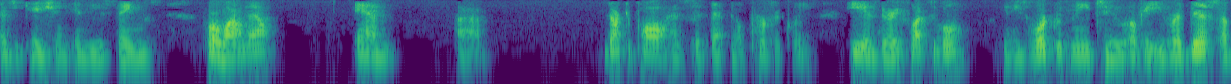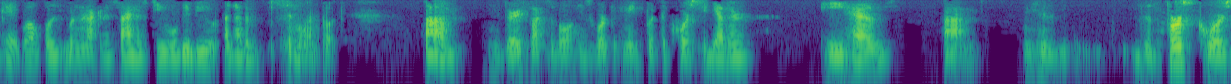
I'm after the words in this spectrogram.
education in these things for a while now, and uh, Dr. Paul has fit that bill perfectly. He is very flexible, and he's worked with me to, okay, you've read this, okay, well, we're not going to assign this to you. We'll give you another similar book. Um, he's very flexible. He's worked with me to put the course together. He has um, his the first course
